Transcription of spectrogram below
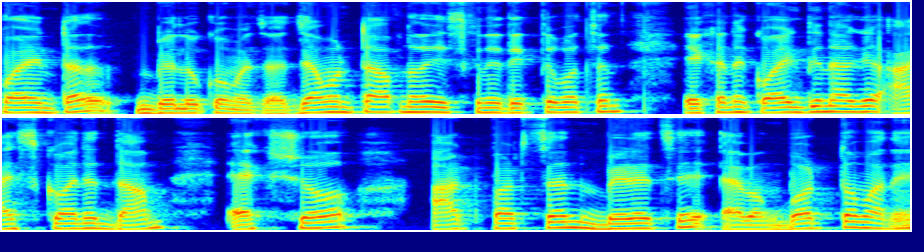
কয়েনটার ভ্যালু কমে যায়। যেমনটা আপনারা স্ক্রিনে দেখতে পাচ্ছেন, এখানে কয়েকদিন আগে আইস কয়েনের দাম একশো আট পার্সেন্ট বেড়েছে এবং বর্তমানে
